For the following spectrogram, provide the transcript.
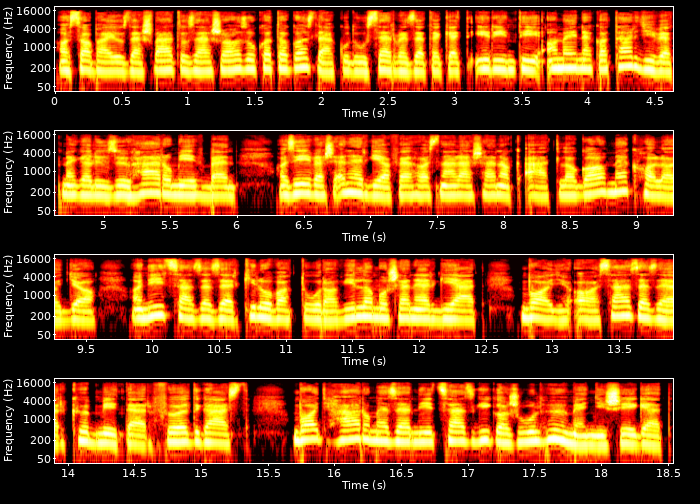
A szabályozás változása azokat a gazdálkodó szervezeteket érinti, amelynek a tárgyévet megelőző három évben az éves energiafelhasználásának átlaga meghaladja a 400 ezer kilowattóra villamos energiát, vagy a 100 ezer köbméter földgázt, vagy 3400 gigazsúl hőmennyiséget.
